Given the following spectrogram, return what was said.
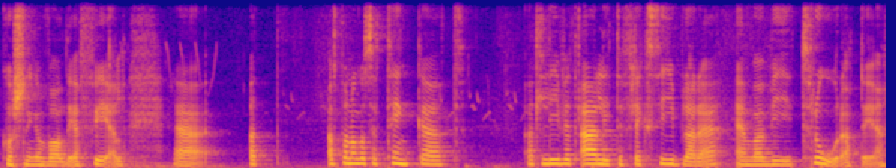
korsningen valde jag fel. Eh, att, att på något sätt tänka att, att livet är lite flexiblare än vad vi tror att det är.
